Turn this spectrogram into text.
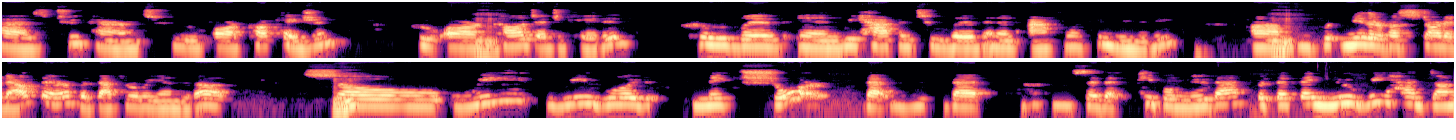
has two parents who are Caucasian, who are mm-hmm. college educated, who live in, we happen to live in an affluent community. Um, mm-hmm. Neither of us started out there, but that's where we ended up. So mm-hmm. we, we would make sure that, that, say that people knew that, but that they knew we had done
